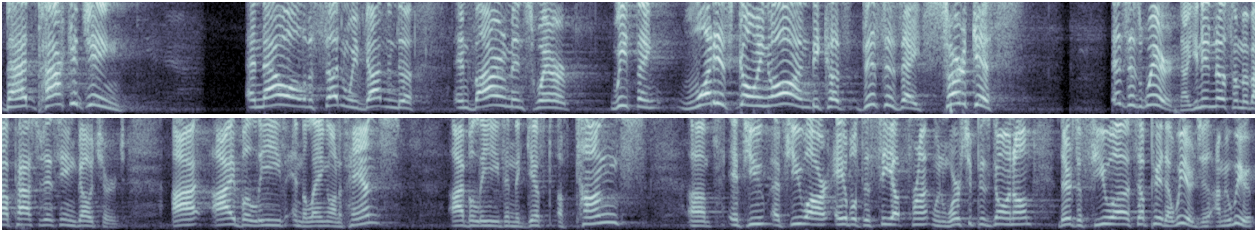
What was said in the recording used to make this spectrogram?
bad packaging. And now all of a sudden we've gotten into environments where we think, what is going on? Because this is a circus. This is weird. Now, you need to know something about Pastor JC and Go Church. I, I believe in the laying on of hands, I believe in the gift of tongues. Um, if you if you are able to see up front when worship is going on, there's a few of us up here that we are just. I mean, we're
